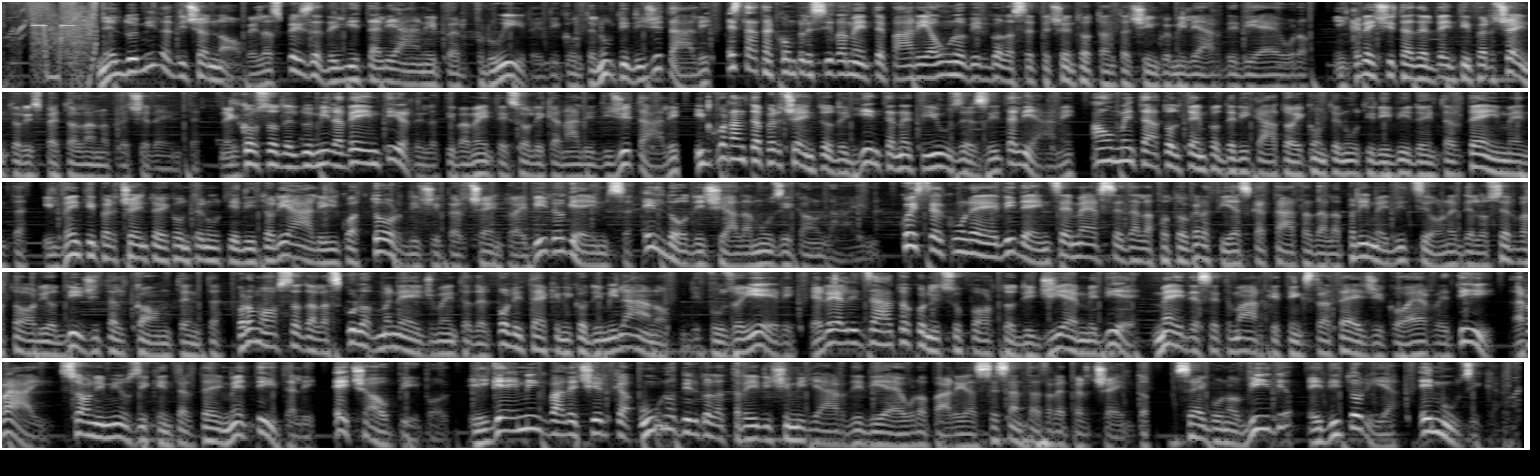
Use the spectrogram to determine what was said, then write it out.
Nel 2019 la spesa degli italiani per fruire di contenuti digitali è stata complessivamente pari a 1,785 miliardi di euro, in crescita del 20% rispetto all'anno precedente. Nel corso del 2020, relativamente ai soli canali digitali, il 40% degli internet users italiani ha aumentato il tempo dedicato ai contenuti di video entertainment, il 20% ai contenuti editoriali, il 14% ai videogames e il 12% alla musica online. Queste alcune evidenze emerse dalla fotografia scattata dalla prima edizione dell'Osservatorio Digital Content, promossa dalla School of Management del Politecnico di Milano, diffuso ieri e realizzato con il supporto di GMDE, Mediaset Marketing Strategico RT, RAI, Sony Music Entertainment Italy e Ciao People. Il gaming vale circa 1,13 miliardi di euro, pari al 63%. Seguono video, editoria e musica.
